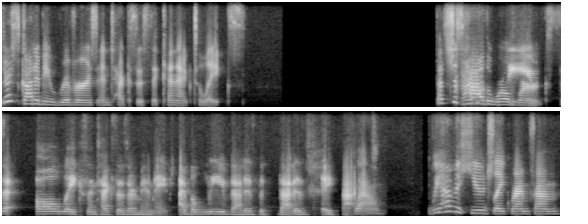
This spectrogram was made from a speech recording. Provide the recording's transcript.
There's got to be rivers in Texas that connect to lakes. That's just I how the world works. That all lakes in Texas are man-made. I believe that is the that is a fact. Wow. We have a huge lake where I'm from.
